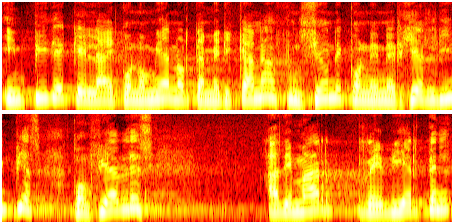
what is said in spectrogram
impide que la economía norteamericana funcione con energías limpias, confiables, además revierten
